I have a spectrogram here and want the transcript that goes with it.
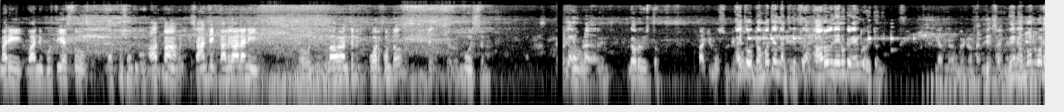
మరి వారిని గుర్తు చేస్తూ ఆత్మ శాంతి కలగాలని భగవంతుని కోరుకుంటూ ముగిస్తున్నాను కూడా గౌరవిస్తాం. అయితే ఒక గమ్మత్ ఏందంటే తెలుసా? ఆ రోజు నేను ఉంటే నేను కూడా పెట్టాను. నేను హనుమాన్ కూడా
